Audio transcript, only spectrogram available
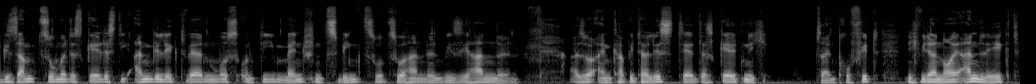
die Gesamtsumme des Geldes, die angelegt werden muss und die Menschen zwingt, so zu handeln, wie sie handeln. Also ein Kapitalist, der das Geld nicht seinen Profit nicht wieder neu anlegt,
